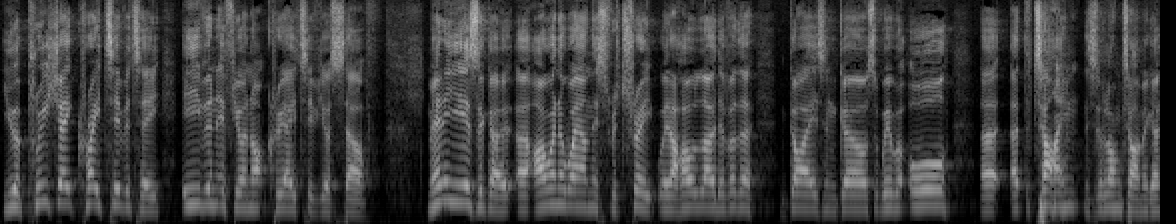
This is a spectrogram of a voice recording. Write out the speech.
You appreciate creativity even if you're not creative yourself. Many years ago, uh, I went away on this retreat with a whole load of other guys and girls. We were all uh, at the time, this is a long time ago,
